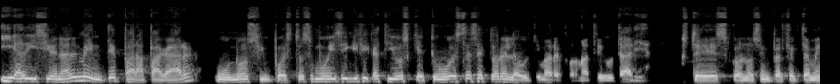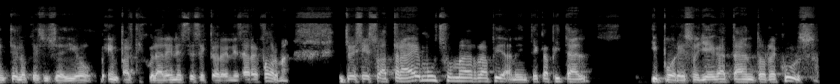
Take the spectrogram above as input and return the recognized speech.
Y adicionalmente para pagar unos impuestos muy significativos que tuvo este sector en la última reforma tributaria. Ustedes conocen perfectamente lo que sucedió en particular en este sector en esa reforma. Entonces eso atrae mucho más rápidamente capital y por eso llega tanto recurso.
